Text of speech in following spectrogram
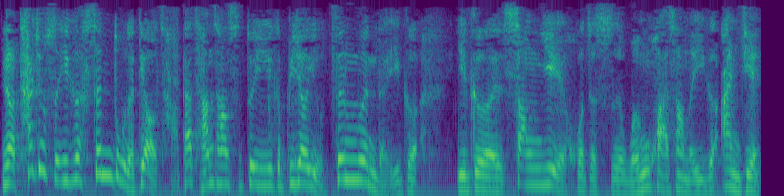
你知道，他就是一个深度的调查，他常常是对于一个比较有争论的一个一个商业或者是文化上的一个案件，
